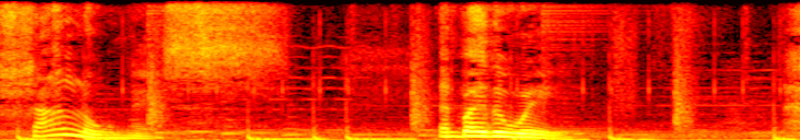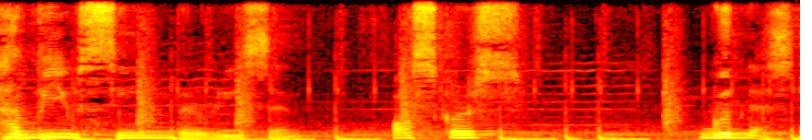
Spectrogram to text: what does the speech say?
shallowness. And by the way, have you seen the recent Oscars? Goodness,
